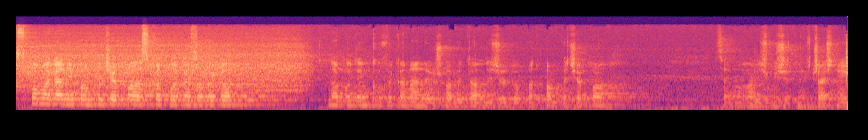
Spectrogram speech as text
wspomaganie pompy ciepła z kotła gazowego. Na budynku wykonane już mamy dolne źródło pod pompę ciepła. Zajmowaliśmy się tym wcześniej.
